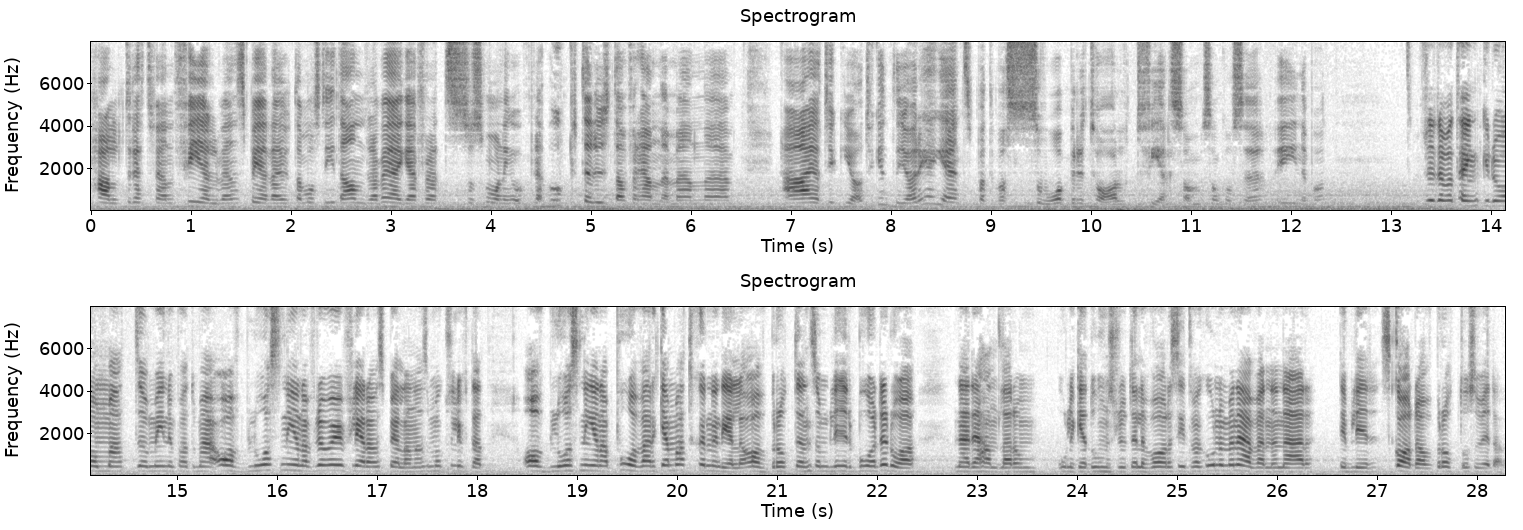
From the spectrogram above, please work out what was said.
halvt rättvänd felvänd spelare utan måste hitta andra vägar för att så småningom öppna upp den ytan för henne. Men äh, jag, tycker, jag tycker inte, jag reagerar inte på att det var så brutalt fel som, som Kosse är inne på. Frida, vad tänker du om att de är inne på att de här avblåsningarna, för det var ju flera av spelarna som också lyfte att avblåsningarna påverkar matchen en del. Avbrotten som blir både då när det handlar om olika domslut eller VAR-situationer men även när det blir skadeavbrott och så vidare.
